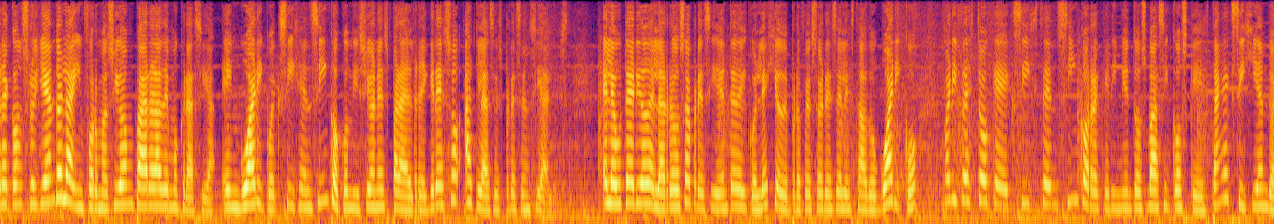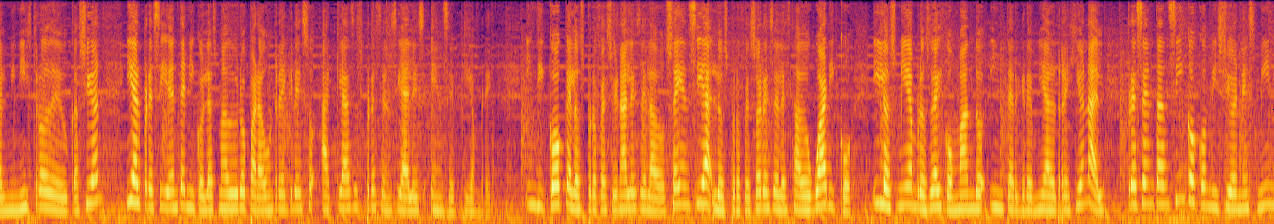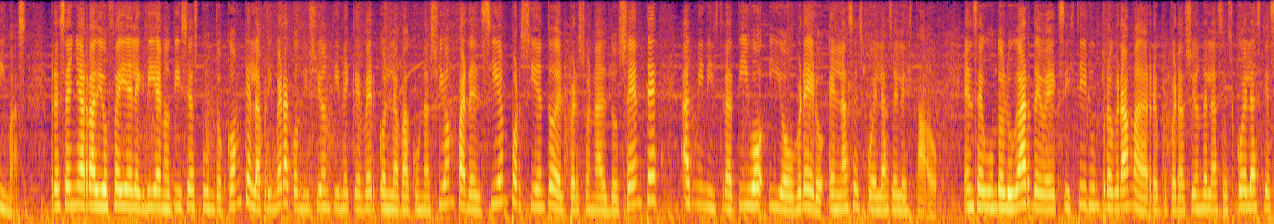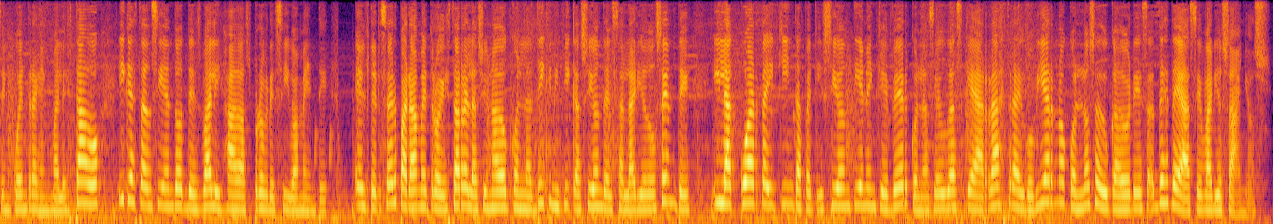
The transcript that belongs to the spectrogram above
Reconstruyendo la información para la democracia. En Guárico exigen cinco condiciones para el regreso a clases presenciales. Eleuterio de la Rosa, presidente del Colegio de Profesores del Estado Guárico, manifestó que existen cinco requerimientos básicos que están exigiendo al ministro de Educación y al presidente Nicolás Maduro para un regreso a clases presenciales en septiembre indicó que los profesionales de la docencia, los profesores del Estado Guárico y los miembros del Comando Intergremial Regional presentan cinco condiciones mínimas. Reseña Radio Fe y Alegría Noticias.com que la primera condición tiene que ver con la vacunación para el 100% del personal docente, administrativo y obrero en las escuelas del Estado. En segundo lugar, debe existir un programa de recuperación de las escuelas que se encuentran en mal estado y que están siendo desvalijadas progresivamente. El tercer parámetro está relacionado con la dignificación del salario docente y la cuarta y quinta petición tienen que ver con las deudas que arrastra el gobierno con los educadores desde hace varios años.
